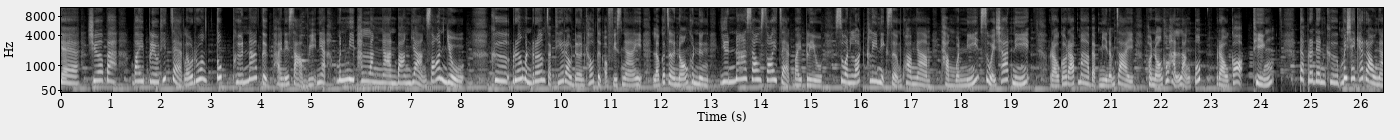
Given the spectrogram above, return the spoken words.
แก เชื่อปะใบปลิวที่แจกแล้วร่วงตุ๊บพื้นหน้าตึกภายใน 3 วิเนี่ย มันมีพลังงานบางอย่างซ่อนอยู่ คือเรื่องมันเริ่มจากที่เราเดินเข้าตึกออฟฟิศไง แล้วก็เจอน้องคนหนึ่งยืนหน้าเศร้าสร้อยแจกใบปลิว ส่วนลดคลินิกเสริมความงามทำวันนี้สวยชาตินี้ เราก็รับมาแบบมีน้ำใจ พอน้องเขาหันหลังปุ๊บ เราก็ทิ้ง แต่ประเด็นคือไม่ใช่แค่เราไง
